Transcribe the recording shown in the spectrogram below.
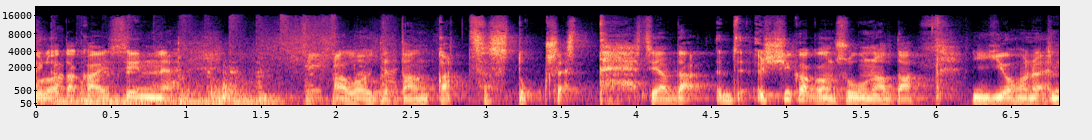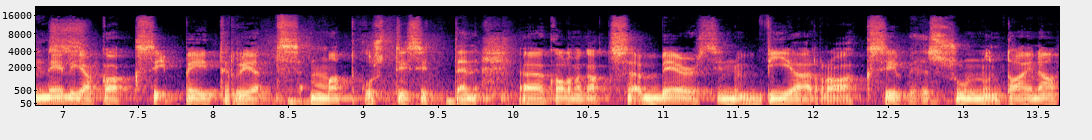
Tervetuloa takaisin. Aloitetaan katsastuksesta. Sieltä Chicagon suunnalta, johon 4-2 Patriots matkusti sitten 3-2 Bearsin vieraaksi sunnuntaina.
